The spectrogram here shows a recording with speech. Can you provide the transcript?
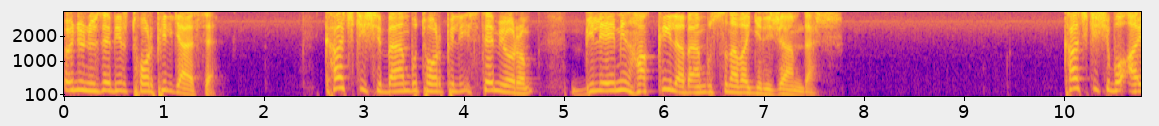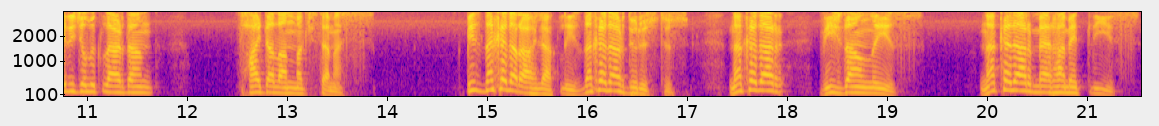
önünüze bir torpil gelse. Kaç kişi ben bu torpili istemiyorum, bileğimin hakkıyla ben bu sınava gireceğim der. Kaç kişi bu ayrıcalıklardan faydalanmak istemez? Biz ne kadar ahlaklıyız, ne kadar dürüstüz, ne kadar vicdanlıyız, ne kadar merhametliyiz.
